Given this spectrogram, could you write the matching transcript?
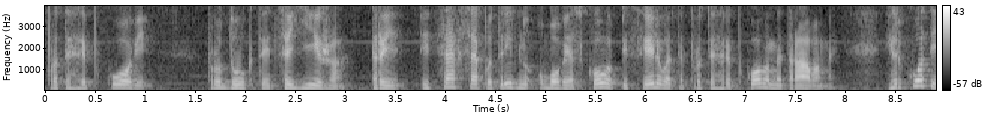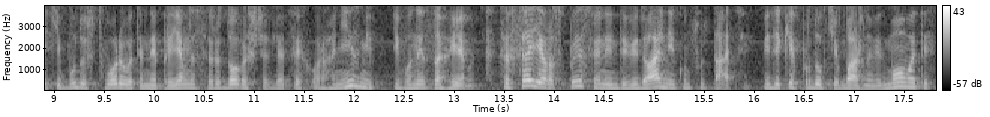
протигрибкові продукти, це їжа. Три. І це все потрібно обов'язково підсилювати протигрибковими травами. Гіркоти, які будуть створювати неприємне середовище для цих організмів, і вони загинуть. Це все я розписую на індивідуальній консультації, від яких продуктів бажано відмовитись,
